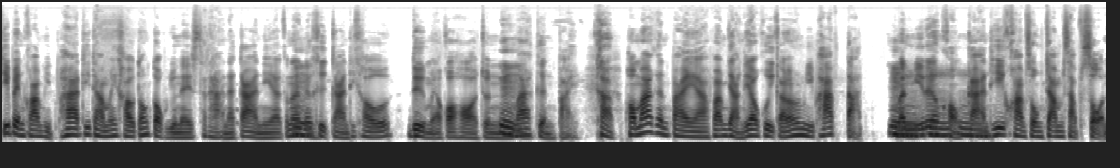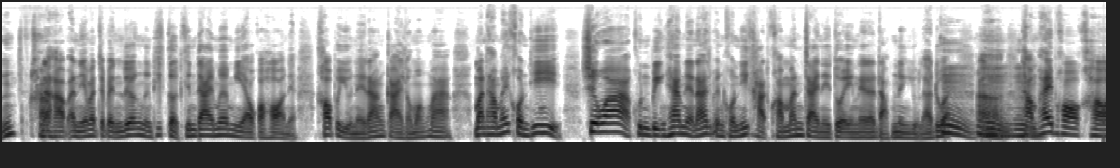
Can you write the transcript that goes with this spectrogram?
ที่เป็นความผิดพลาดที่ทำให้เขาต้องตกอยู่ในสถานการณ์เนี้ยก็นั่อืนมก็คือการที่เขาดื่มแอลกอฮอล์จนอืมมากเกินไปครับพอมากเกินไปอะความอย่างที่เราคุยกันว่ามันมีภาพตัดอื มมันมีเรื่องของอืมการที่ความทรงจำสับสนครับนะครับ อันนี้มันจะเป็นเรื่องหนึ่งที่เกิดขึ้นได้เมื่อมีแอลกอฮอล์เนี่ยเข้าไปอยู่ในร่างกายเรามากๆ มันทำให้คนที่เชื่อว่าคุณบิงแฮมเนี่ยน่าจะเป็นคนที่ขาดความมั่นใจในตัวเองในระดับหนึ่งอยู่แล้วด้วยอืมอ่าอืมอืมทำให้พอเขา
